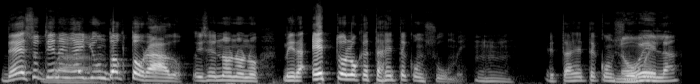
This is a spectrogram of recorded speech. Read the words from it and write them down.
De eso tienen Wow. ellos un doctorado. Dicen, no, no, no. Mira, esto es lo que esta gente consume. Esta gente consume. Novela,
